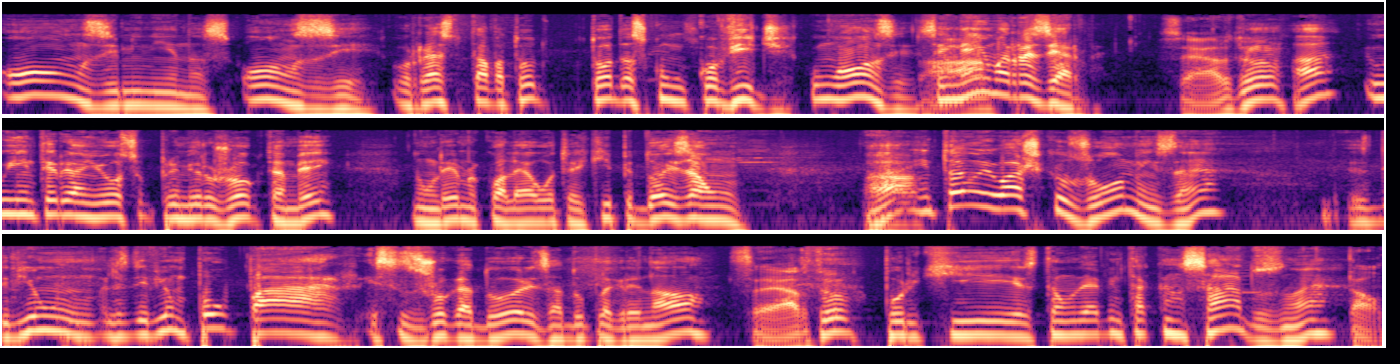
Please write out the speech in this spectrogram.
11 meninas, 11. O resto estava todo, todas com Covid, com 11, sem Ah. nenhuma reserva. Certo? Ah, o Inter ganhou o primeiro jogo também, não lembro qual é a outra equipe, 2 a 1 Ah. Ah, Então eu acho que os homens, né? Eles deviam, eles deviam poupar esses jogadores, a dupla Grenal, Certo? porque eles tão, devem estar cansados, não é? Então,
